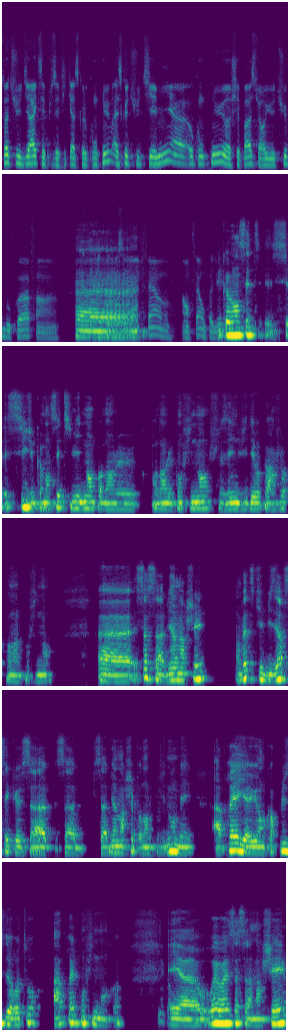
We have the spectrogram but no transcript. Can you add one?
Toi, tu dirais que c'est plus efficace que le contenu. Est-ce que tu t'y es mis au contenu, je sais pas, sur YouTube ou quoi? Enfin, à, faire, en faire ou pas du commencé Si, j'ai commencé timidement pendant le, pendant le confinement. Je faisais une vidéo par jour pendant le confinement. ça, ça a bien marché. En fait, ce qui est bizarre, c'est que ça, ça, ça, a bien marché pendant le confinement, mais après, il y a eu encore plus de retours après le confinement. Quoi. Et euh, ouais, ouais, ça, ça a marché.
